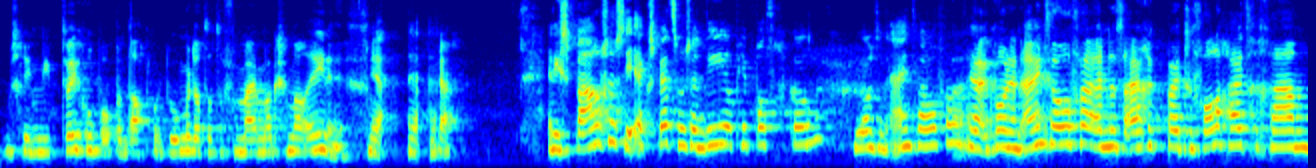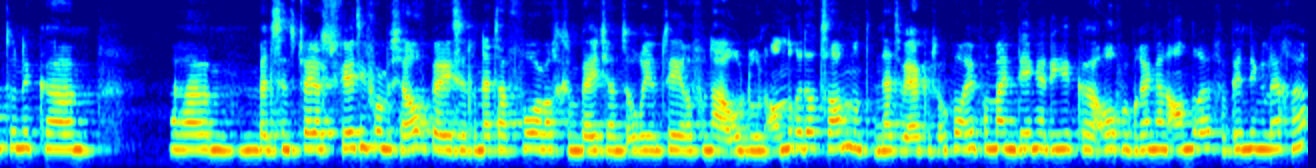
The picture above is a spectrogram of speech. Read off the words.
misschien niet twee groepen op een dag moet doen, maar dat het er voor mij maximaal één is. Ja, ja, ja. ja. En die spouses, die expats, hoe zijn die op je pad gekomen? Je woont in Eindhoven? Ja, ik woon in Eindhoven en dat is eigenlijk bij toevalligheid gegaan toen ik. Um, um, ben sinds 2014 voor mezelf bezig. Net daarvoor was ik zo'n beetje aan het oriënteren van, nou, hoe doen anderen dat dan? Want netwerken is ook wel een van mijn dingen die ik uh, overbreng aan anderen, verbindingen leggen.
